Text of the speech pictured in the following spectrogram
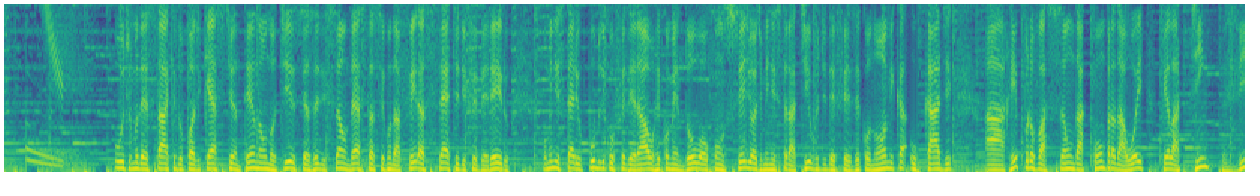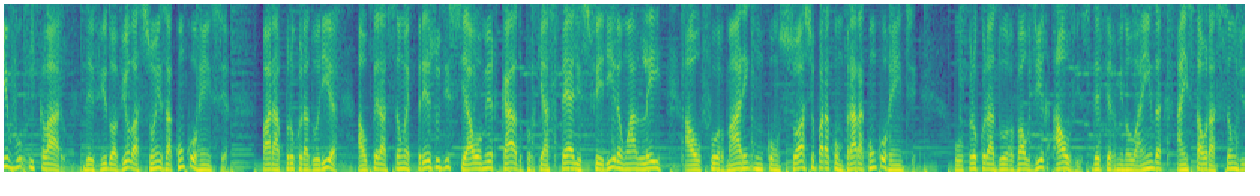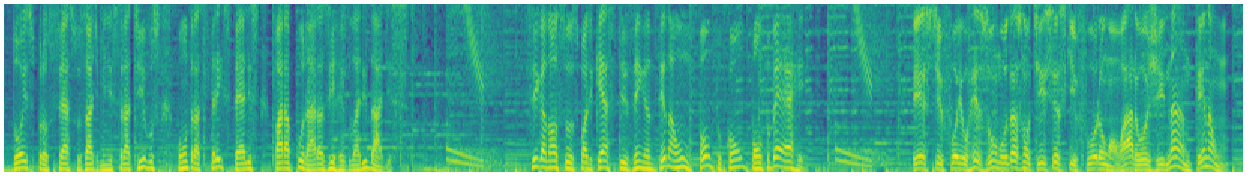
Último destaque do podcast Antena 1 Notícias, edição desta segunda-feira, 7 de fevereiro. O Ministério Público Federal recomendou ao Conselho Administrativo de Defesa Econômica, o CAD, a reprovação da compra da Oi pela TIM, Vivo e Claro, devido a violações à concorrência. Para a Procuradoria, a operação é prejudicial ao mercado porque as teles feriram a lei ao formarem um consórcio para comprar a concorrente. O procurador Valdir Alves determinou ainda a instauração de dois processos administrativos contra as três teles para apurar as irregularidades. Siga nossos podcasts em antena1.com.br. Este foi o resumo das notícias que foram ao ar hoje na Antena 1.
